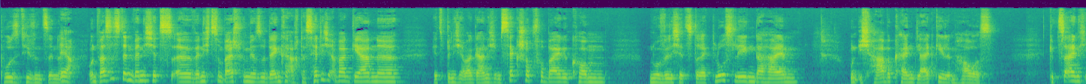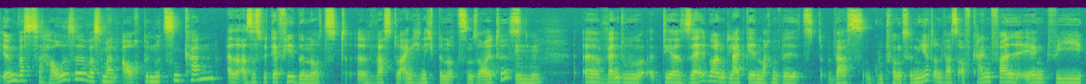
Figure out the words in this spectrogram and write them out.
positiven Sinne. Ja. Und was ist denn, wenn ich jetzt, äh, wenn ich zum Beispiel mir so denke, ach, das hätte ich aber gerne, jetzt bin ich aber gar nicht im Sexshop vorbeigekommen, nur will ich jetzt direkt loslegen daheim und ich habe kein Gleitgel im Haus. Gibt es eigentlich irgendwas zu Hause, was man auch benutzen kann? Also, also es wird ja viel benutzt, äh, was du eigentlich nicht benutzen solltest. Äh, wenn du dir selber ein Gleitgel machen willst, was gut funktioniert und was auf keinen Fall irgendwie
